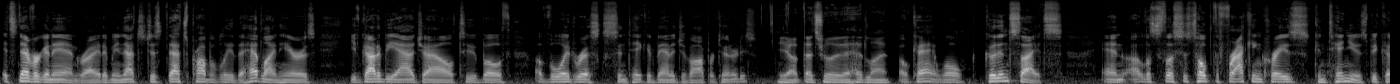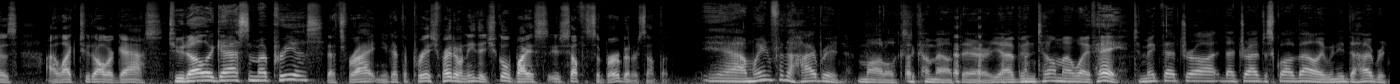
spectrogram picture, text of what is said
It's never going to end, right? I mean, that's just that's probably the headline here is you've got to be agile to both avoid risks and take advantage of opportunities. Yeah, that's really the headline. Okay, well, good insights. And uh, let's let's just hope the fracking craze continues because I like two dollar gas. Two dollar gas in my Prius. That's right. And you got the Prius. You probably don't need it. You should go buy yourself a suburban or something. Yeah, I'm waiting for the hybrid model to come out there. Yeah, I've been telling my wife, hey, to make that draw that drive to Squaw Valley, we need the hybrid.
